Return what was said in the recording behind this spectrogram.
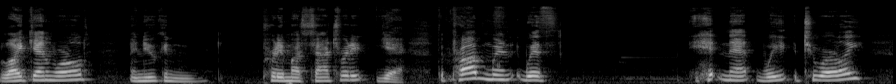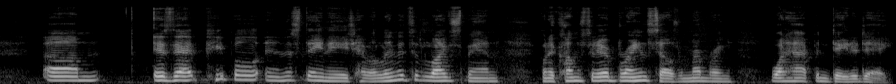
like EN World and you can pretty much saturated. Yeah. The problem with, with hitting that weight too early um, is that people in this day and age have a limited lifespan when it comes to their brain cells remembering what happened day to day,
